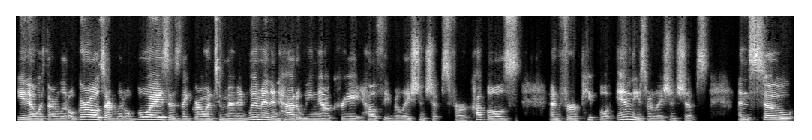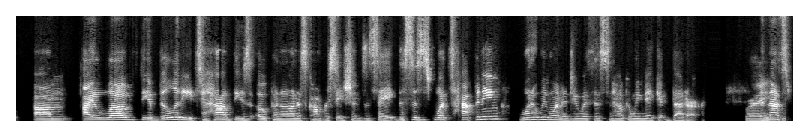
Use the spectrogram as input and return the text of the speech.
you know, with our little girls, our little boys as they grow into men and women. And how do we now create healthy relationships for couples and for people in these relationships? And so um, I love the ability to have these open, honest conversations and say, this is what's happening. What do we want to do with this? And how can we make it better? Right. And that's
